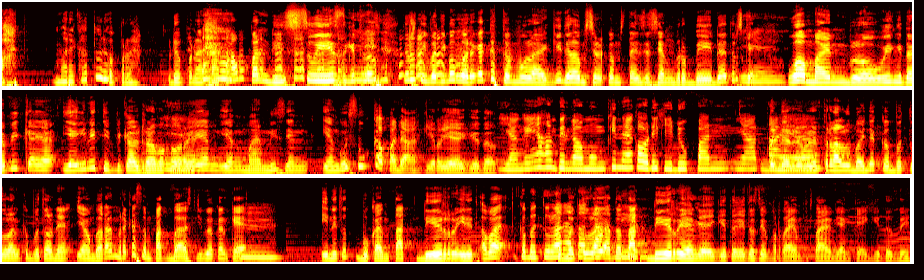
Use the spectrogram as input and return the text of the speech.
ah mereka tuh udah pernah udah pernah tatapan di Swiss gitu terus, terus tiba-tiba mereka ketemu lagi dalam circumstances yang berbeda terus kayak Iya. wah mind blowing tapi kayak ya ini tipikal drama Iya. Korea yang yang manis yang yang gue suka pada akhirnya gitu. yang kayaknya hampir nggak mungkin ya kalau di kehidupan nyata ya Bener-bener terlalu banyak kebetulan-kebetulan yang, yang bahkan mereka sempat bahas juga kan kayak Hmm. ini tuh bukan takdir ini apa kebetulan, kebetulan atau atau takdir yang kayak gitu itu sih pertanyaan-pertanyaan yang kayak gitu sih.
